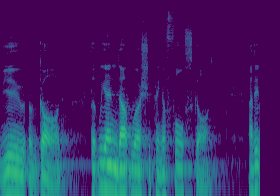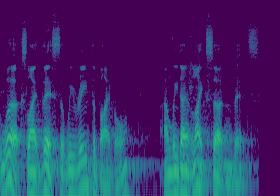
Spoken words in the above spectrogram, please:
view of God that we end up worshipping a false God. And it works like this that we read the Bible and we don't like certain bits.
